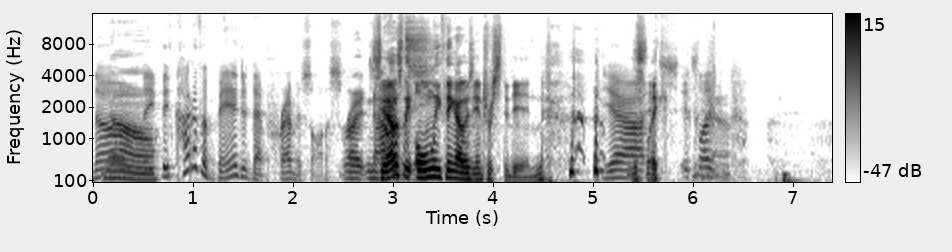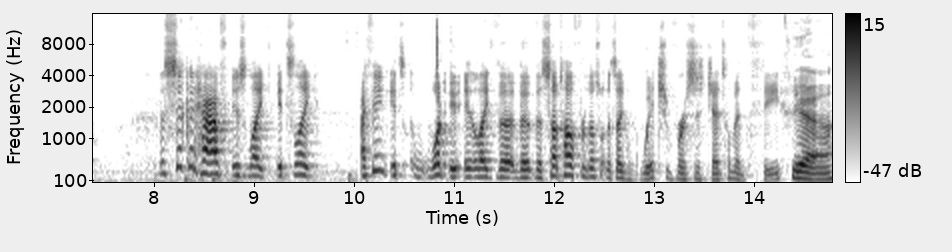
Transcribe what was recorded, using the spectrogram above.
No, No. They, they've kind of abandoned that premise, honestly. Right now. See, that was the only thing I was interested in. Yeah, It's it's like- it's like the second half is like it's like I think it's what it, it like the, the the subtitle for this one is like witch versus gentleman thief, Yeah.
